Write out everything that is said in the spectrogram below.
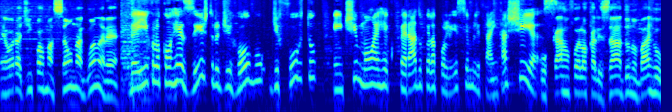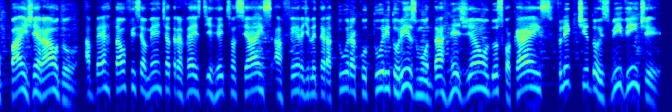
É hora de informação na Guanaré. Veículo com registro de roubo de furto em Timon é recuperado pela Polícia Militar em Caxias. O carro foi localizado no bairro Pai Geraldo. Aberta oficialmente através de redes sociais, a Feira de Literatura, Cultura e Turismo da região dos Cocais, Flict 2020.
